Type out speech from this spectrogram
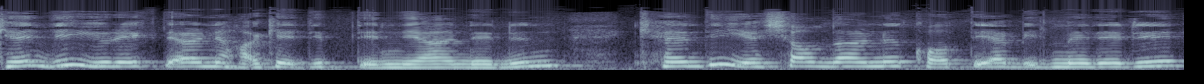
kendi yüreklerini hak edip dinleyenlerin kendi yaşamlarını kodlayabilmeleri,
